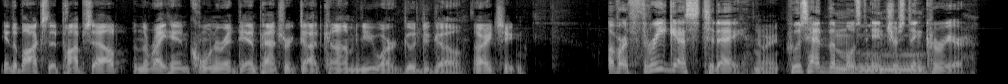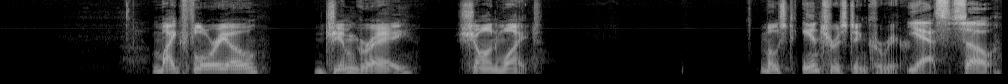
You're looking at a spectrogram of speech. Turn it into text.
in the box that pops out in the right hand corner at danpatrick.com, and you are good to go. All right, Seaton. Of our three guests today, All right. who's had the most interesting career? Mike Florio, Jim Gray, Shaun White. Most interesting career. Yes. So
